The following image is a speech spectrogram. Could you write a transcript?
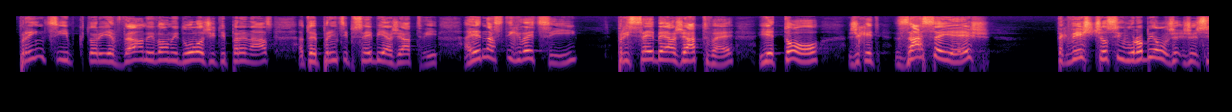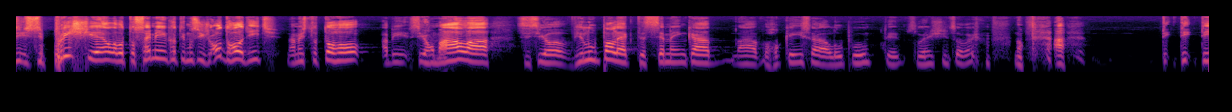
princíp, ktorý je veľmi, veľmi dôležitý pre nás a to je princíp sejby a žatvy. A jedna z tých vecí pri sejbe a žatve je to, že keď zaseješ, tak vieš, čo si urobil? Že, že si, si prišiel, lebo to semienko ty musíš odhodiť, namiesto toho, aby si ho mal a si si ho vylúpal, jak tie semenka na hokeji sa lúpu, tie slnečnicové. No. A ty, ty, ty,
